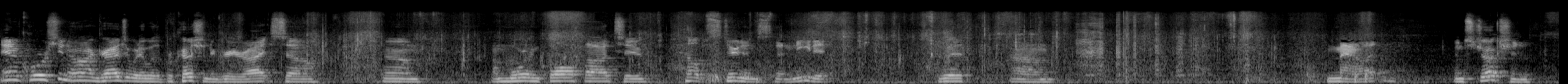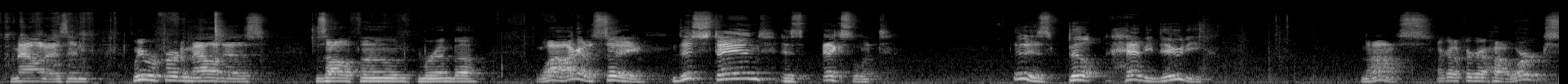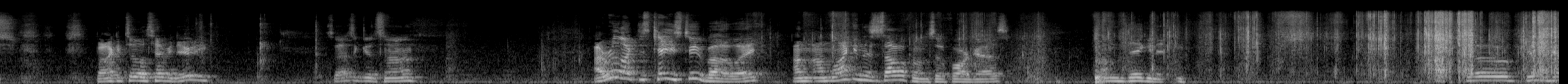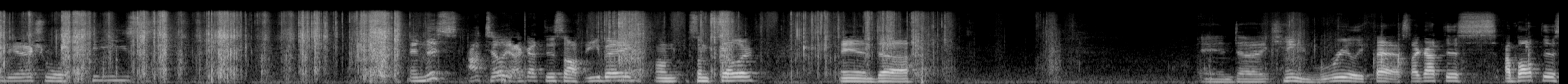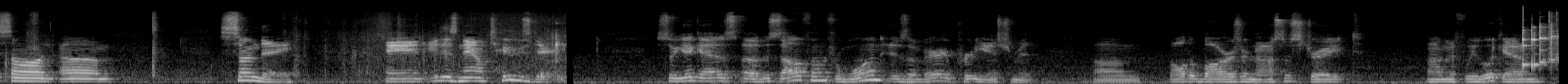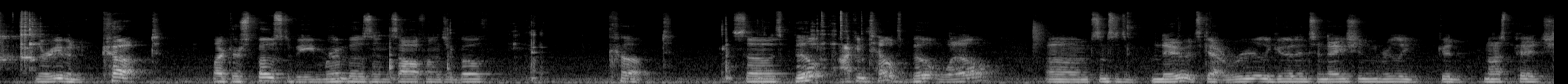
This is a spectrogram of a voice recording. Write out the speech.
And of course, you know, I graduated with a percussion degree, right? So um, I'm more than qualified to help students that need it with um, mallet instruction. Mallet, as in, we refer to mallet as xylophone, marimba. Wow, I gotta say, this stand is excellent. It is built heavy duty. Nice. I gotta figure out how it works, but I can tell it's heavy duty. So that's a good sign. I really like this case too, by the way. I'm, I'm liking this xylophone so far, guys. I'm digging it. So, then we have the actual keys. And this, I tell you, I got this off eBay on some seller, and uh, and uh, it came really fast. I got this. I bought this on um, Sunday, and it is now Tuesday. So yeah, guys, uh, this xylophone for one is a very pretty instrument. Um, all the bars are nice and straight, um, and if we look at them, they're even cupped like they're supposed to be. Marimbas and xylophones are both cupped. So it's built, I can tell it's built well. Um, since it's new, it's got really good intonation, really good, nice pitch.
